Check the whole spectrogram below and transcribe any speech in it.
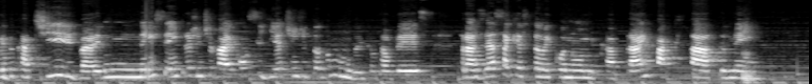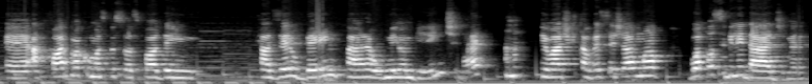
educativa e nem sempre a gente vai conseguir atingir todo mundo. Então, talvez trazer essa questão econômica para impactar também é, a forma como as pessoas podem fazer o bem para o meio ambiente, né? Eu acho que talvez seja uma boa possibilidade, né?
